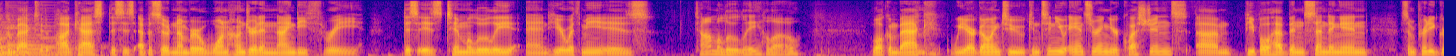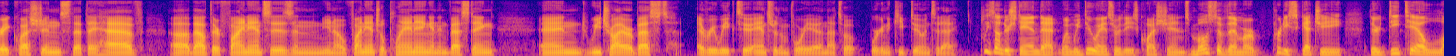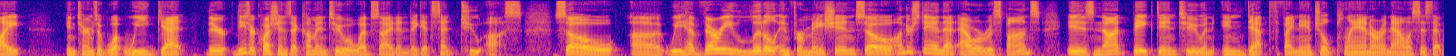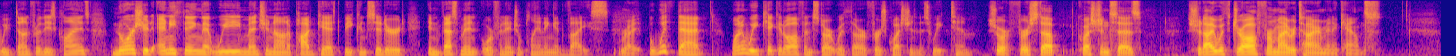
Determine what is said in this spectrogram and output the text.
Welcome back to the podcast. This is episode number 193. This is Tim Mullooly, and here with me is Tom Mullooly. Hello. Welcome back. We are going to continue answering your questions. Um, people have been sending in some pretty great questions that they have uh, about their finances and you know financial planning and investing, and we try our best every week to answer them for you, and that's what we're going to keep doing today. Please understand that when we do answer these questions, most of them are pretty sketchy. They're detail light in terms of what we get. They're, these are questions that come into a website and they get sent to us. So uh, we have very little information. So understand that our response is not baked into an in depth financial plan or analysis that we've done for these clients, nor should anything that we mention on a podcast be considered investment or financial planning advice. Right. But with that, why don't we kick it off and start with our first question this week, Tim? Sure. First up, question says Should I withdraw from my retirement accounts?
